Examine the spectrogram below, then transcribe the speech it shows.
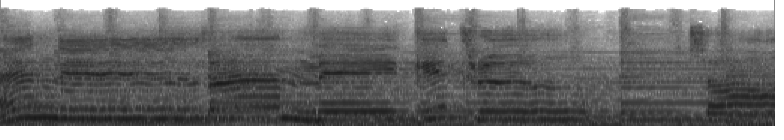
And if I make it through, it's all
